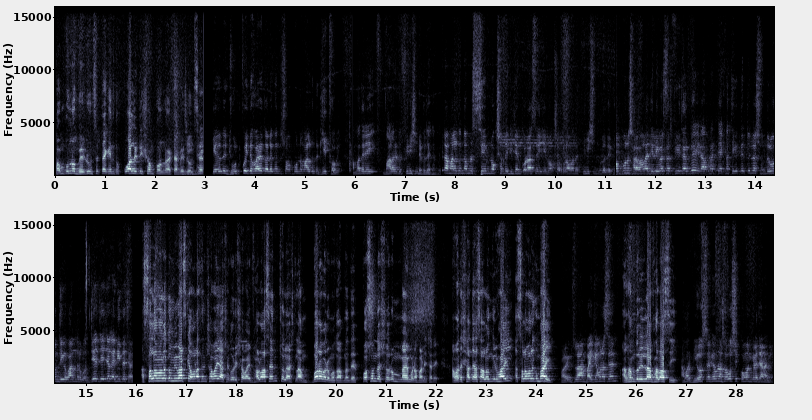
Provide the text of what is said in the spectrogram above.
সম্পূর্ণ বেডরুম সেটটা কিন্তু কোয়ালিটি সম্পন্ন একটা বেডরুম সেট হ্যাঁ। কেউ যদি ঝুট কইতে পারে তাহলে কিন্তু সম্পূর্ণ মাল কিন্তু গিফট হবে। আমাদের এই মালের একটু ফিনিশিং একটু দেখেন এটা মাল কিন্তু আমরা সেম নকশাতে ডিজাইন করা আছে এই যে নকশাগুলো আমাদের ফিনিশিংগুলো দেখেন। সম্পূর্ণ সারা বাংলা ডেলিভারি চার্জ ফ্রি থাকবে। এটা আপনার টেকনা থেকে তেতুলিয়া সুন্দরবন থেকে বান্দরবন যে যে জায়গায় নিতে চান। আসসালামু আলাইকুম ভিউয়ার্স কেমন আছেন সবাই? আশা করি সবাই ভালো আছেন। চলে আসলাম বরাবরের মতো আপনাদের পছন্দের শোরুম মায়মুনা ফার্নিচারে আমাদের সাথে আছে আলমগীর ভাই। আসসালামু আলাইকুম ভাই। ওয়ালাইকুম সালাম। ভাই কেমন আছেন? আলহামদুলিল্লাহ ভালো আছি। আমার ভিউয়ার্সরা কেমন আছে? অবশ্যই কমেন্ট করে জানাবেন।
